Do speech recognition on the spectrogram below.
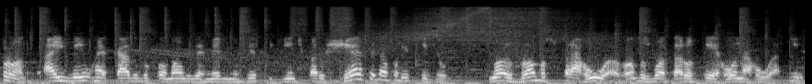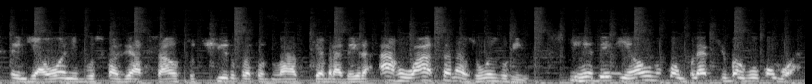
Pronto. Aí veio um recado do Comando Vermelho no dia seguinte para o chefe da Polícia Civil: nós vamos para a rua, vamos botar o terror na rua, incendiar ônibus, fazer assalto, tiro para todo lado, quebradeira, arruaça nas ruas do Rio rebelião no complexo de Bangu com morte.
